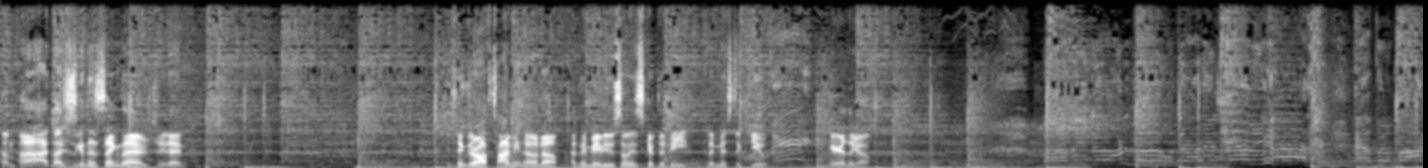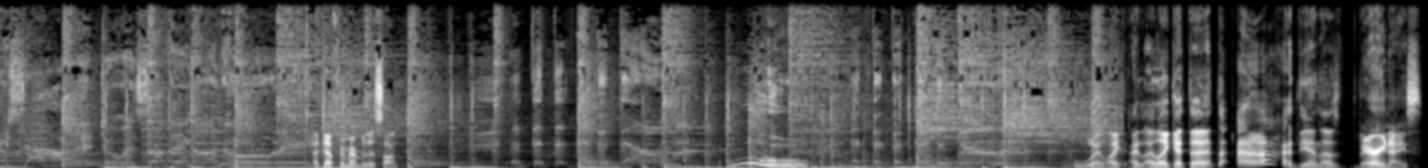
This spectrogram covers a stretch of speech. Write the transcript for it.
I thought she was gonna sing there. She didn't. You think they're off timing? No, no. I think maybe somebody skipped a beat. They missed a cue. Here they go. I definitely remember this song. Ooh. Ooh, I like I, I like at the, the uh, at the end. That was very nice.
